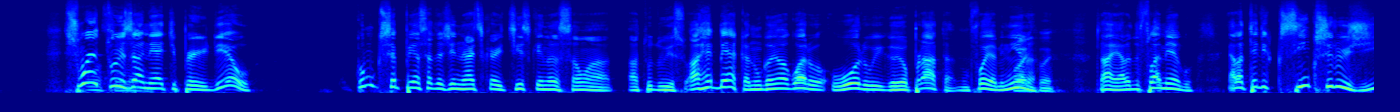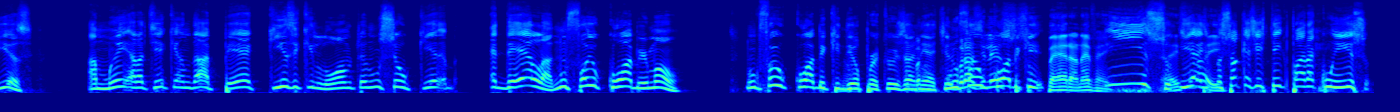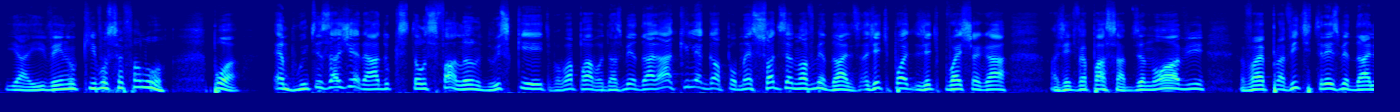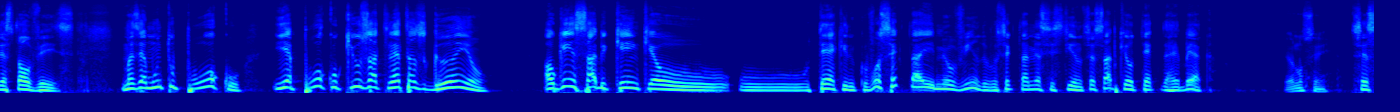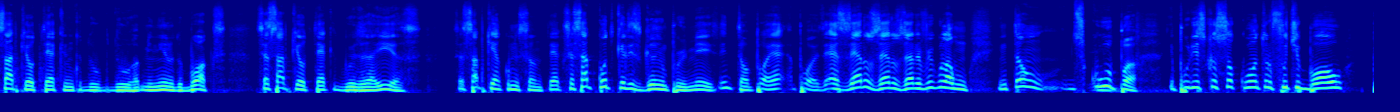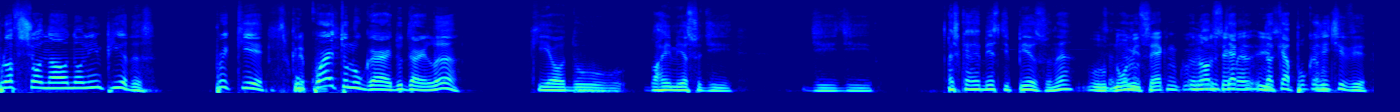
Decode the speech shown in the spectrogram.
Se o Arthur Nossa, Zanetti perdeu, como que você pensa da ginástica artística em relação a, a tudo isso? A Rebeca não ganhou agora o, o ouro e ganhou prata? Não foi a menina? Foi, foi. Tá, ela é do Flamengo. Ela teve cinco cirurgias. A mãe, ela tinha que andar a pé 15 quilômetros, não sei o quê. É dela, não foi o Kobe, irmão. Não foi o Kobe que não. deu pro Arthur Zanetti. O não foi o Kobe que. supera, né, velho? Isso. É isso e aí, Só que a gente tem que parar com isso. E aí vem no que você falou. Pô, é muito exagerado o que estão se falando do skate, papapá, das medalhas. Ah, que legal, pô, mas só 19 medalhas. A gente pode, a gente vai chegar, a gente vai passar 19, vai para 23 medalhas talvez. Mas é muito pouco e é pouco que os atletas ganham. Alguém sabe quem que é o, o técnico? Você que está aí me ouvindo, você que está me assistindo, você sabe quem é o técnico da Rebeca? Eu não sei. Você sabe quem é o técnico do, do menino do boxe? Você sabe quem é o técnico do Isaías? Você sabe quem é a comissão técnica? Você sabe quanto que eles ganham por mês? Então, pô, é, pô, é 0,00,1. Então, desculpa. E por isso que eu sou contra o futebol profissional na Olimpíadas. Porque o quarto lugar do Darlan, que é o do, do arremesso de, de, de, Acho que é arremesso de peso, né? O nome técnico. O nome técnico, daqui a pouco a ah. gente vê.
